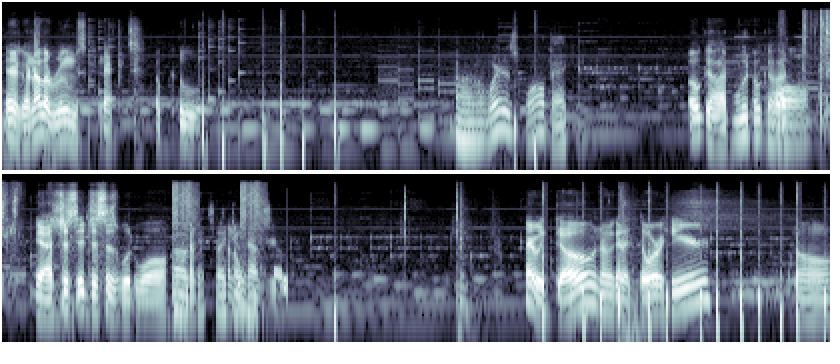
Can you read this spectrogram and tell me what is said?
There we go. Now the rooms connect. Oh, cool. Uh, where is wall backing? Oh god. Wood oh god. wall. Yeah, it's just it just says wood wall. Oh, Kinda- okay, so I do have weird. There we go. Now we got a door here. And I'll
